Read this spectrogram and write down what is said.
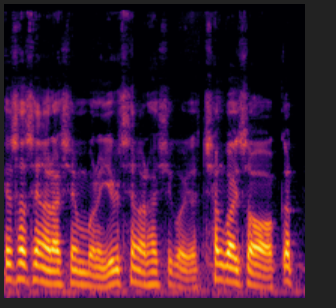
회사 생활 하시는 분은 일 생활 하시고요. 참고해서 끝.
